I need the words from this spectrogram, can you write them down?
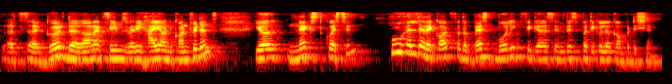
That's uh, good. Ronak seems very high on confidence. Your next question. Who held the record for the best bowling figures in this particular competition?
